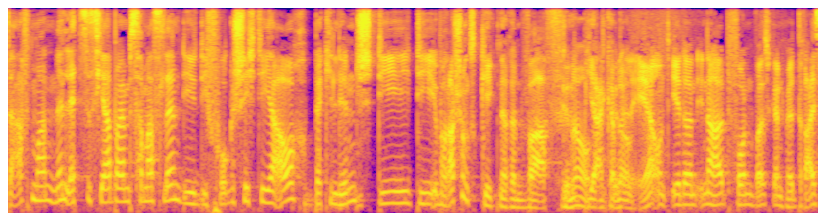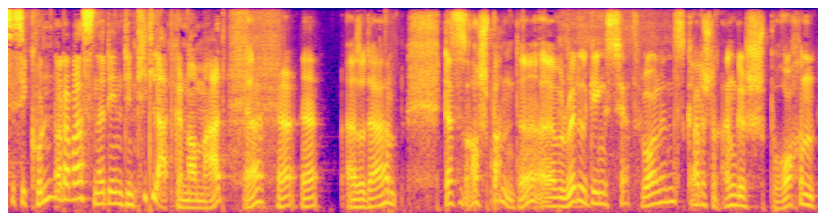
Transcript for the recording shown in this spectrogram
darf man, ne, letztes Jahr beim SummerSlam, die, die Vorgeschichte ja auch, Becky Lynch, die, die Überraschungsgegnerin war für Genau, Bianca genau. Belair und ihr dann innerhalb von, weiß ich gar nicht mehr, 30 Sekunden oder was, ne, den, den Titel abgenommen hat. Ja, ja, ja. Also da, das ist auch spannend. Ne? Ähm, Riddle gegen Seth Rollins, gerade schon angesprochen.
